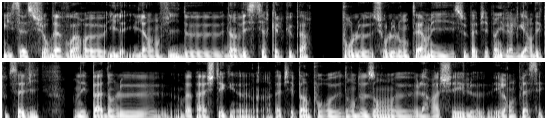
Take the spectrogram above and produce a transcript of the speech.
il s'assure d'avoir, euh, il, a envie d'investir quelque part le, sur le long terme et ce papier peint, il va le garder toute sa vie. On n'est pas dans le, on va pas acheter un papier peint pour dans deux ans l'arracher et le, et le remplacer.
